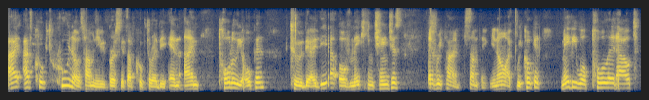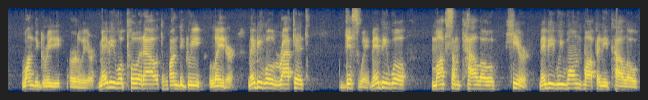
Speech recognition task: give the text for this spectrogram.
i i've cooked who knows how many briskets i've cooked already and i'm totally open to the idea of making changes every time something. You know, like we cook it, maybe we'll pull it out one degree earlier. Maybe we'll pull it out one degree later. Maybe we'll wrap it this way. Maybe we'll mop some tallow here. Maybe we won't mop any tallow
